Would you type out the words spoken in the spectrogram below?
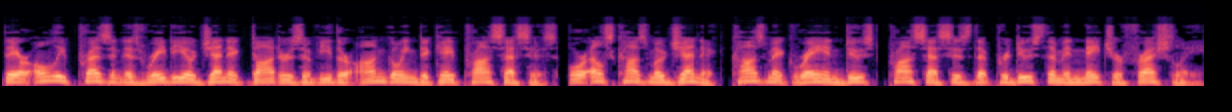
they are only present as radiogenic daughters of either ongoing decay processes, or else cosmogenic cosmic ray-induced processes that produce them in nature freshly.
